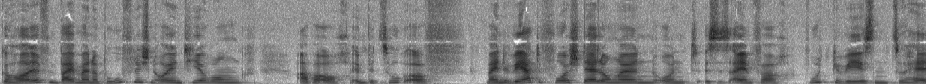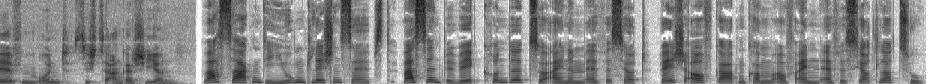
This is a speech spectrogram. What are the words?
geholfen bei meiner beruflichen Orientierung, aber auch in Bezug auf meine Wertevorstellungen und es ist einfach gut gewesen zu helfen und sich zu engagieren. Was sagen die Jugendlichen selbst? Was sind Beweggründe zu einem FSJ? Welche Aufgaben kommen auf einen FSJler zu?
